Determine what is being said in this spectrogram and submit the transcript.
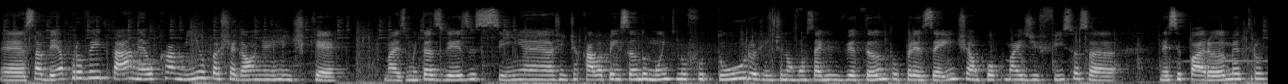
é, saber aproveitar né, o caminho para chegar onde a gente quer. Mas muitas vezes, sim, é, a gente acaba pensando muito no futuro, a gente não consegue viver tanto o presente, é um pouco mais difícil essa, nesse parâmetro,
